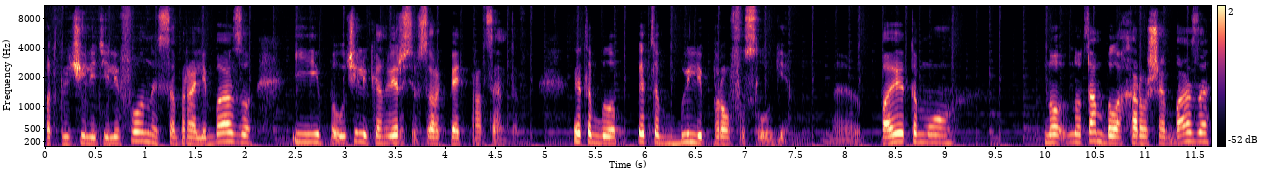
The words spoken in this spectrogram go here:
подключили телефоны, собрали базу и получили конверсию в 45%. Это, было, это были профуслуги. Поэтому но, но там была хорошая база,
